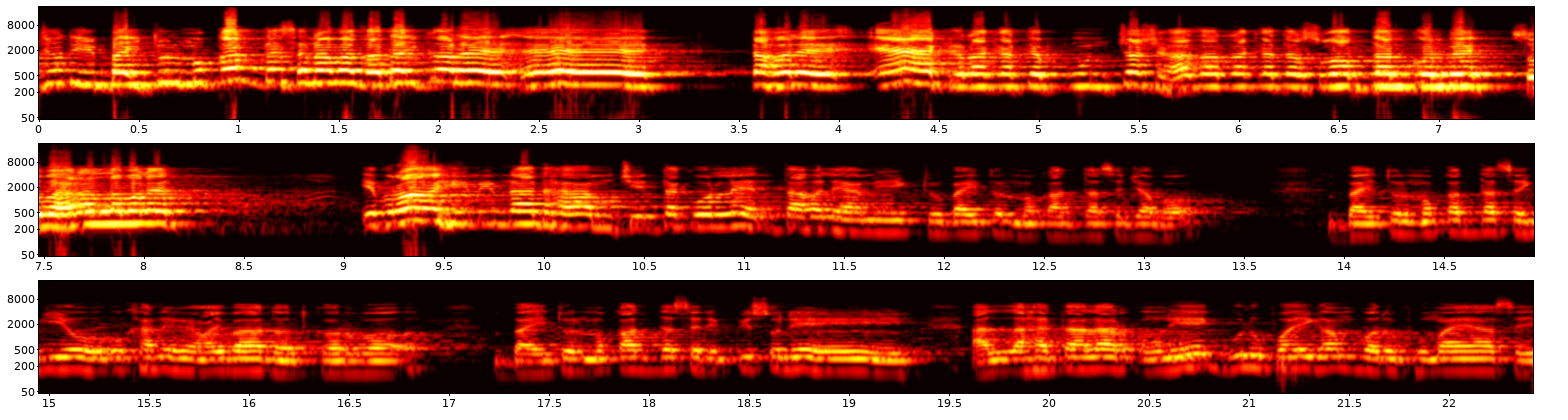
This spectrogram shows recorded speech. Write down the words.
যদি বাইতুল মুকাদ্দেশে নামাজ আদায় করে তাহলে এক রাকাতে পঞ্চাশ হাজার রাকাতের সোয়াব দান করবে। সুবহানাল্লাহ বলেন। ইব্রাহিম হাম চিন্তা করলেন, তাহলে আমি একটু বাইতুল মুকাদ্দাসে যাব। বাইতুল মুকাদ্দাসে গিয়েও ওখানে ইবাদত করব। বাইতুল মুকাদ্দাসের পিছনে আল্লাহ তাআলার অনেকগুলো পয়গাম্বর ঘুমায় আছে।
